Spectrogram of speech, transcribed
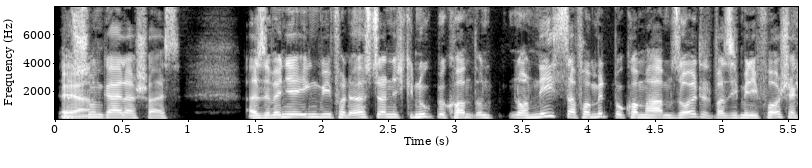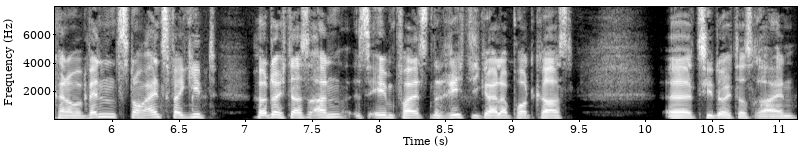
das Ja. ist schon ein geiler Scheiß. Also, wenn ihr irgendwie von Özcan nicht genug bekommt und noch nichts davon mitbekommen haben solltet, was ich mir nicht vorstellen kann, aber wenn es noch ein, zwei gibt, hört euch das an. Ist ebenfalls ein richtig geiler Podcast. Äh, zieht euch das rein.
